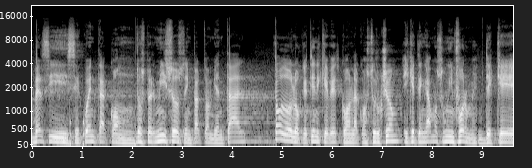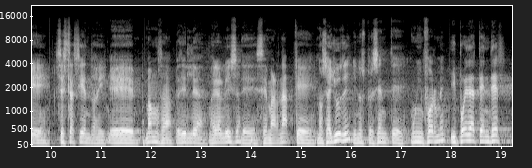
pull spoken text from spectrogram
ver si se cuenta con los permisos de impacto ambiental todo lo que tiene que ver con la construcción y que tengamos un informe de qué se está haciendo ahí. Eh, vamos a pedirle a María Luisa de Semarnat que nos ayude y nos presente un informe y puede atender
